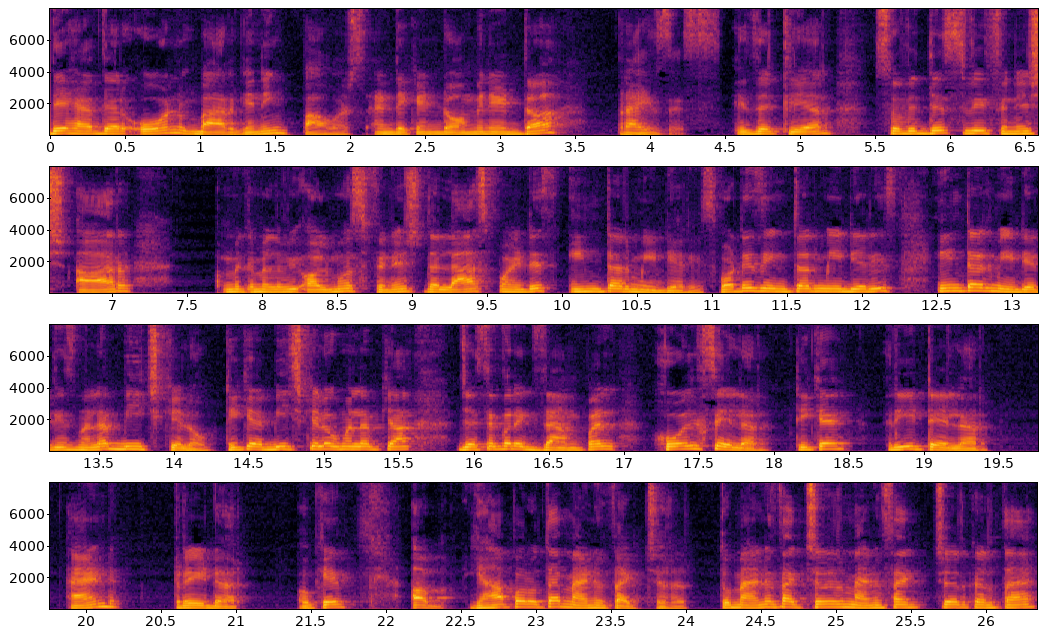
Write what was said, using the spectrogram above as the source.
They have their own bargaining powers and they can dominate the prices. Is it clear? So with this we finish our मतलब we almost finish the last point is intermediaries what is intermediaries intermediaries मतलब बीच के लोग ठीक है? बीच के लोग मतलब क्या? जैसे फॉर एग्ज़ाम्पल होलसेलर ठीक है? रिटेलर एंड ट्रेडर ओके अब यहाँ पर होता है मैन्युफैक्चरर तो मैन्युफैक्चरर मैन्युफैक्चर करता है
